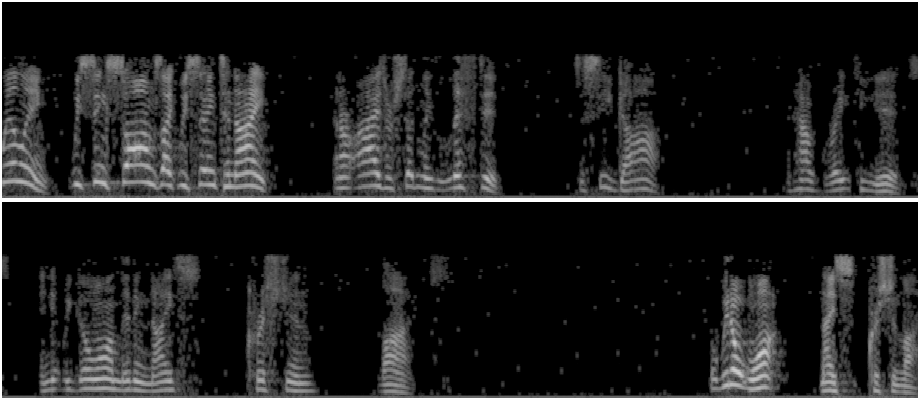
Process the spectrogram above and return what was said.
willing. We sing songs like we sang tonight, and our eyes are suddenly lifted to see God and how great He is. And yet we go on living nice Christian lives. But we don't want nice Christian lives.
